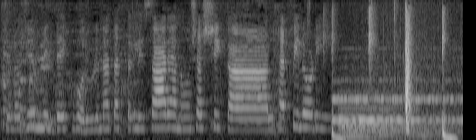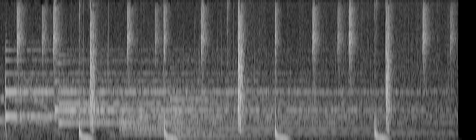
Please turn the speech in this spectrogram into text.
ਚਲੋ ਜੀ ਮਿਲਦੇ ਇੱਕ ਹੋਰ ਵੀਡੀਓ ਨਾਲ ਤਦ ਤੱਕ ਲਈ ਸਾਰਿਆਂ ਨੂੰ ਸਤਿ ਸ਼੍ਰੀ ਅਕਾਲ, ਹੈਪੀ ਲੋਹੜੀ।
